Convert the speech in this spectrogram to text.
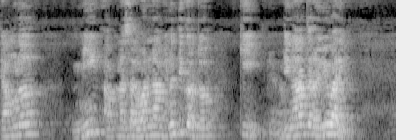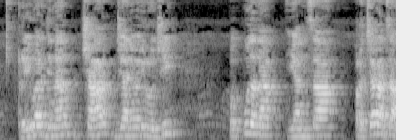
त्यामुळं मी आपणा सर्वांना विनंती करतो की दिनांक रविवारी रविवार दिनांक चार जानेवारी रोजी पप्पू दादा यांचा प्रचाराचा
